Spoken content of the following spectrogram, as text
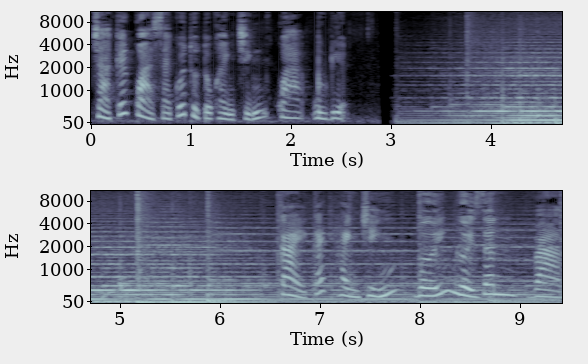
trả kết quả giải quyết thủ tục hành chính qua bưu điện. Cải cách hành chính với người dân và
